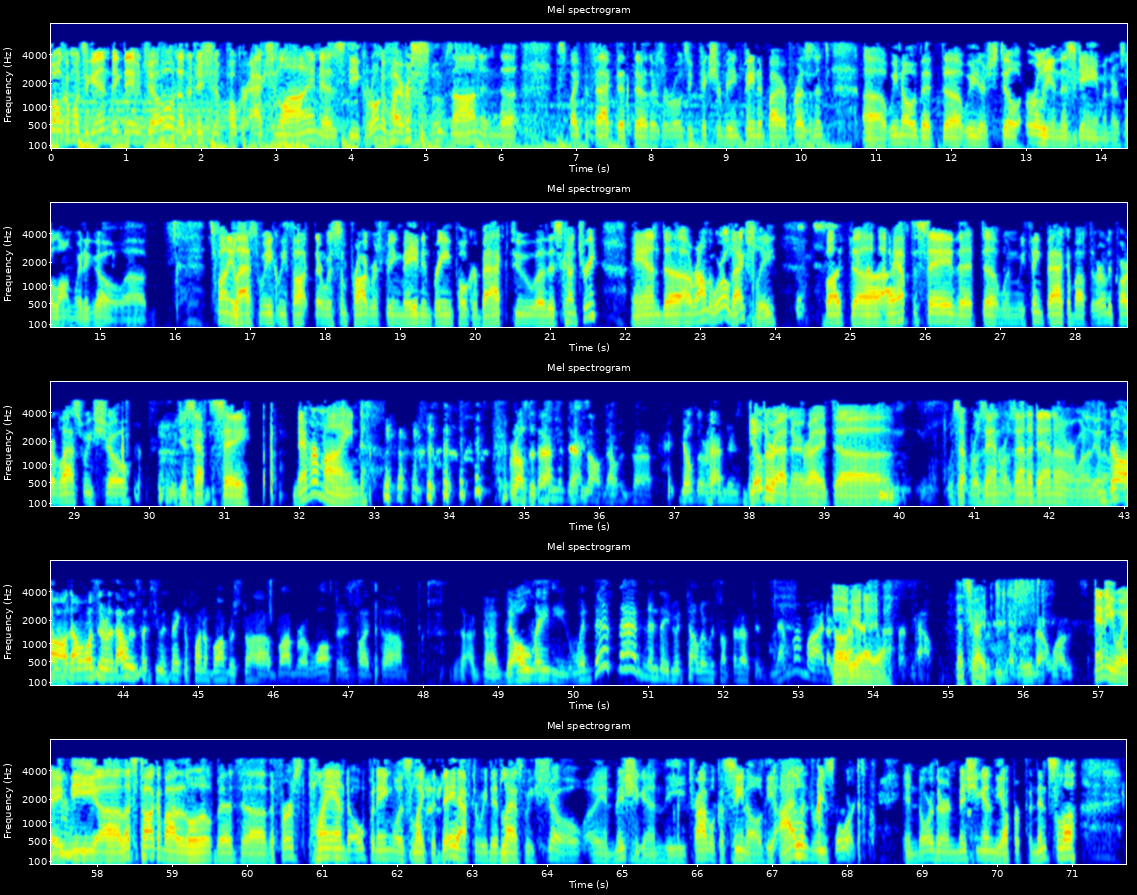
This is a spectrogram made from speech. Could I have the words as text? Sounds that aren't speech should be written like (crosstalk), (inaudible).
Welcome once again, Big Dave and Joe, another edition of Poker Action Line as the coronavirus (laughs) moves on. And uh, despite the fact that uh, there's a rosy picture being painted by our president, uh, we know that uh, we are still early in this game and there's a long way to go. Uh, it's funny, last week we thought there was some progress being made in bringing poker back to uh, this country and around the world, actually. But uh, I have to say that uh, when we think back about the early part of last week's show, we just have to say, never mind. (laughs) Rosanna, no, that was uh, Gilda Radner's. Gilda Radner, right? Uh, was that Roseanne, Rosanna Dana, or one of the other? No, ones? that wasn't. That was when she was making fun of Barbara uh, Barbara Walters, but um, the, the the old lady with this that, and then they would tell her with something else. Never mind. I Oh, yeah, yeah. that Now. That's I right. don't remember who that was. Anyway, the uh, let's talk about it a little bit. Uh, the first planned opening was like the day after we did last week's show uh, in Michigan, the Tribal Casino, the Island Resort in northern Michigan, the Upper Peninsula,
